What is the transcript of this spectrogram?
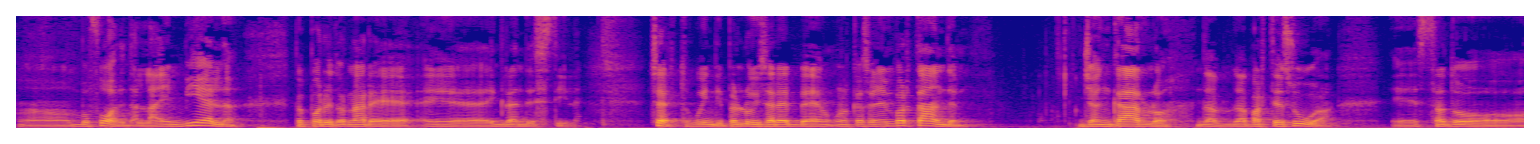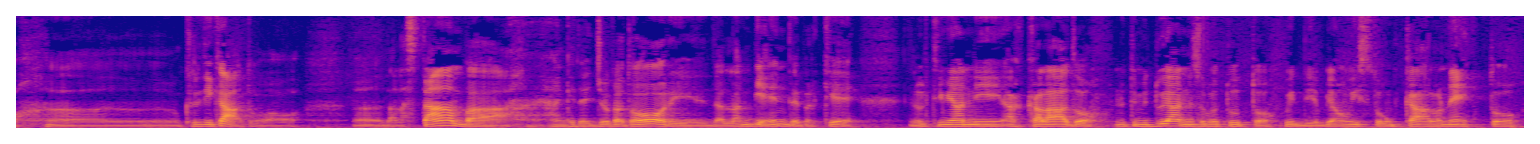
uh, un po' fuori dalla NBL per poi ritornare eh, in grande stile. Certo, quindi per lui sarebbe un'occasione importante. Giancarlo, da, da parte sua, è stato uh, criticato uh, dalla stampa, anche dai giocatori, dall'ambiente, perché negli ultimi anni ha calato, negli ultimi due anni soprattutto, quindi abbiamo visto un calo netto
